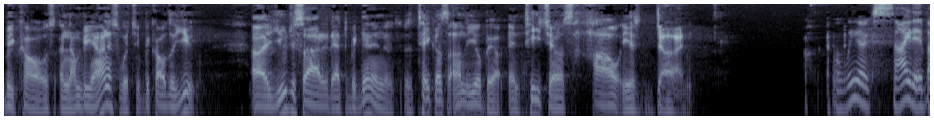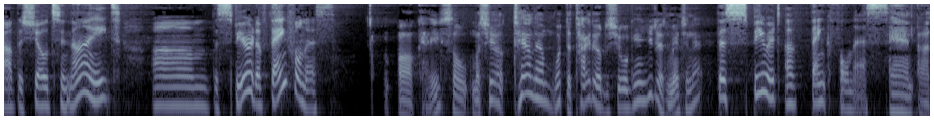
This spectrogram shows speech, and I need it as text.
because, and I'm being honest with you, because of you. Uh, you decided at the beginning to, to take us under your belt and teach us how it's done. Well, we are excited about the show tonight. Um, the spirit of thankfulness. Okay, so Michelle, tell them what the title of the show again. You just mentioned that. The spirit of thankfulness. And uh,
